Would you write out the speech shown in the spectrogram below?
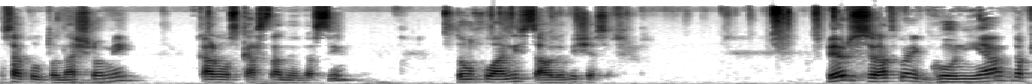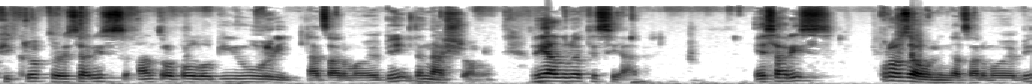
საკულტო ნაშრომი კარლოს კასტანედასი დონ ხუანის სწავლების შესახებ. ბევრს რა თქმა უნდა გონია და ფიქრობთ რომ ეს არის ანთროპოლოგიური ნაწარმოები და ნაშრომი. რეალურად ესე არ არის. ეს არის პროზაული ნაწარმოები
